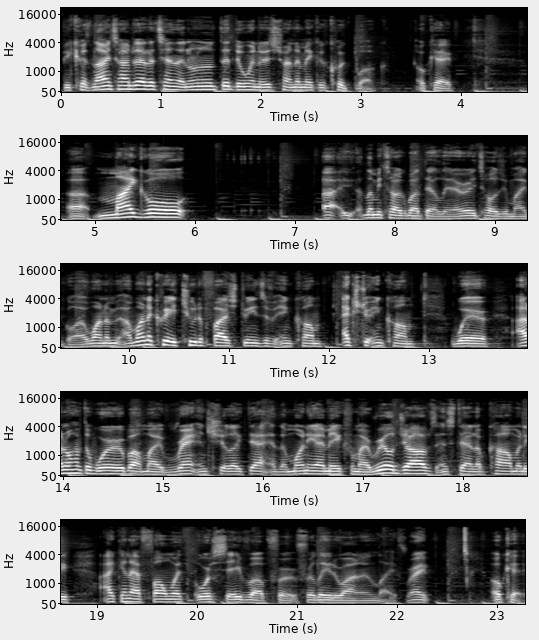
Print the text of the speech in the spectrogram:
because nine times out of ten, they don't know what they're doing. They're just trying to make a quick buck. Okay. Uh, my goal uh, let me talk about that later. I already told you my goal. I want to I want to create two to five streams of income, extra income, where I don't have to worry about my rent and shit like that, and the money I make from my real jobs and stand up comedy, I can have fun with or save up for for later on in life, right? Okay.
